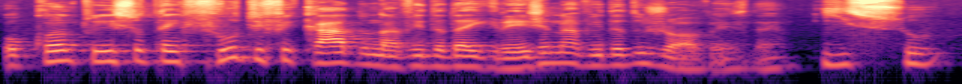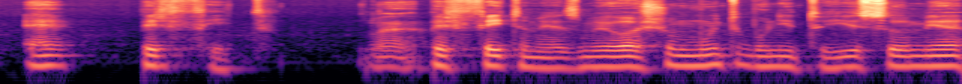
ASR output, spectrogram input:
o quanto isso tem frutificado na vida da igreja e na vida dos jovens. Né? Isso é perfeito. É? Perfeito mesmo. Eu acho muito bonito isso. Minha,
